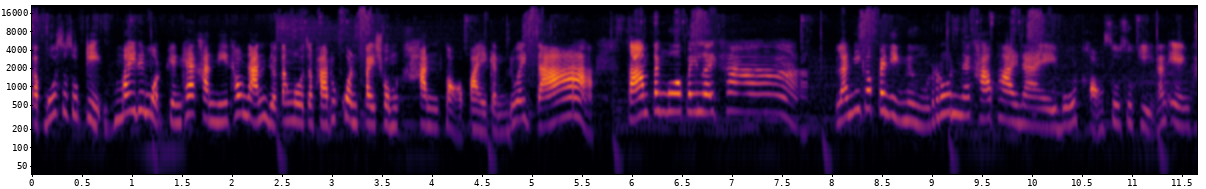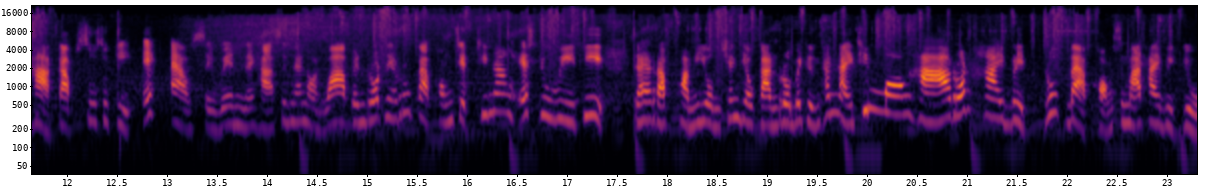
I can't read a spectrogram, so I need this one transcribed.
กับบูธ Suzuki ไม่ได้หมดเพียงแค่คันนี้เท่านั้น เดี๋ยวตังโมจะพาทุกคนไปชมคันต่อไปกันด้วยจ้า ตามตังโมไปเลยค่ะและนี่ก็เป็นอีกหนึ่งรุ่นนะคะภายในบูธของ Suzuki นั่นเองค่ะ กับ Suzuki L7 นะคะ ซึ่งแน่นอนว่าเป็นรถในรูปแบบของ 7 ที่นั่ง SUV ที่ได้รับความนิยมเช่นเดียวกัน รวมไปถึงท่านไหนที่มองหารถไฮบริดรูปแบบของ Smart Hybrid อยู่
